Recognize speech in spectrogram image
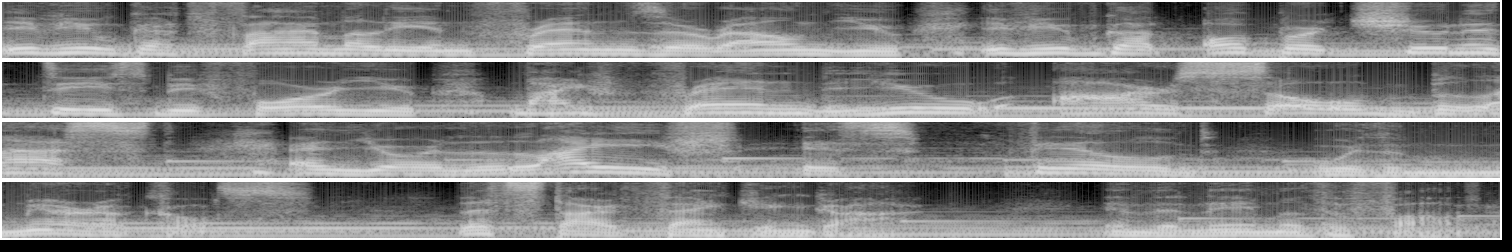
if you've got family and friends around you, if you've got opportunities before you, my friend, you are so blessed and your life is filled with miracles. Let's start thanking God. In the name of the Father,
